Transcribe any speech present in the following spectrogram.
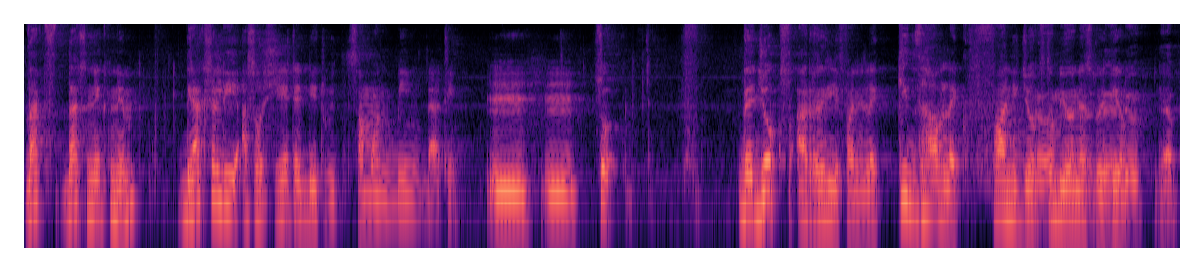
that's that nickname. They actually associated it with someone being dirty. Mm, mm. So the jokes are really funny. Like kids have like funny jokes. Oh to be oh my honest God, with you. do. Yep.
